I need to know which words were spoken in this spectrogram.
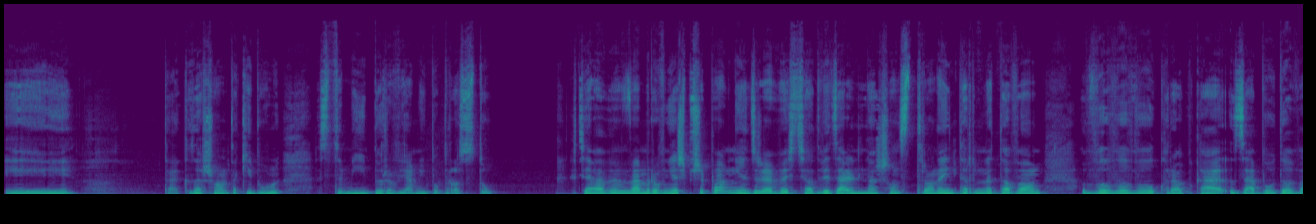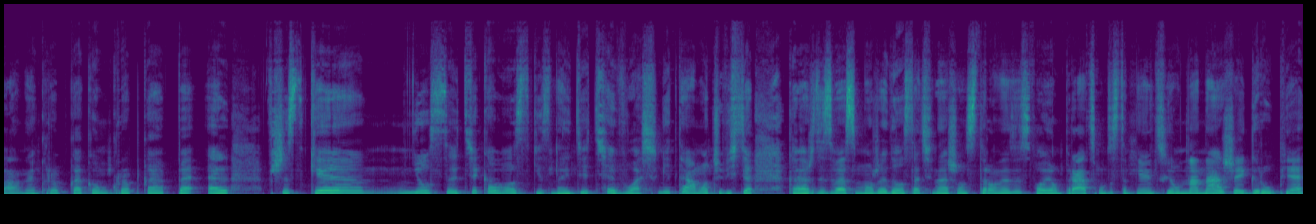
i tak, zawsze mam taki ból z tymi brwiami po prostu. Chciałabym Wam również przypomnieć, żebyście odwiedzali naszą stronę internetową www.zabudowane.com.pl. Wszystkie newsy, ciekawostki znajdziecie właśnie tam. Oczywiście każdy z Was może dostać naszą stronę ze swoją pracą, udostępniając ją na naszej grupie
